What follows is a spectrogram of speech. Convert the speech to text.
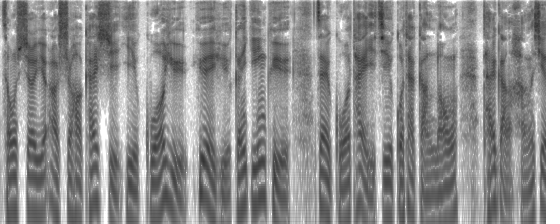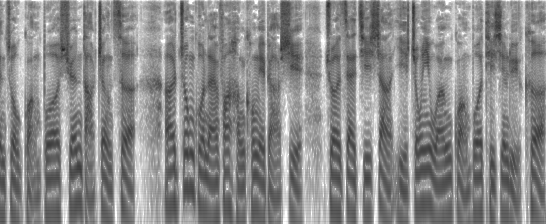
从十二月二十号开始，以国语、粤语跟英语在国泰以及国泰港龙、台港航线做广播宣导。政策，而中国南方航空也表示，除了在机上以中英文广播提醒旅客，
